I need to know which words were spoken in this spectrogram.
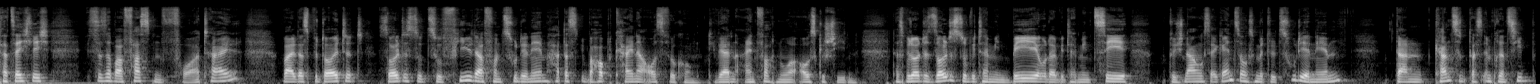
Tatsächlich ist das aber fast ein Vorteil, weil das bedeutet, solltest du zu viel davon zu dir nehmen, hat das überhaupt keine Auswirkungen. Die werden einfach nur ausgeschieden. Das bedeutet, solltest du Vitamin B oder Vitamin C durch Nahrungsergänzungsmittel zu dir nehmen, dann kannst du das im Prinzip,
